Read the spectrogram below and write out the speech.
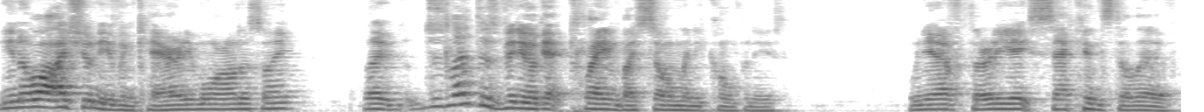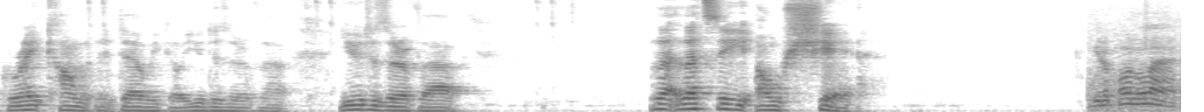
you know what? I shouldn't even care anymore, honestly. Like, just let this video get claimed by so many companies. When you have 38 seconds to live, great comment. There we go. You deserve that. You deserve that. Let, let's see. Oh, shit. Get up on the line.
